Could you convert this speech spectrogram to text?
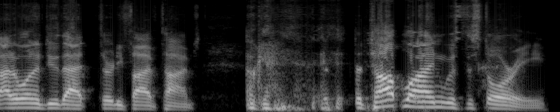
I don't want to do that 35 times. Okay. The top line was the story,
